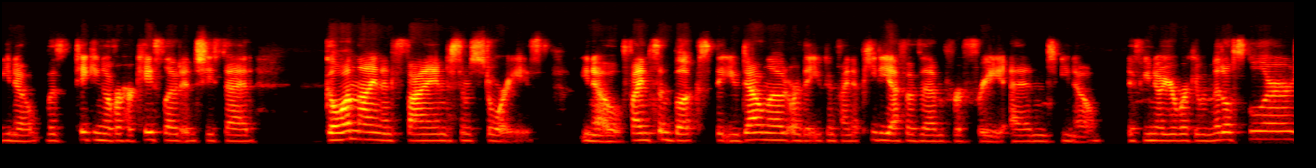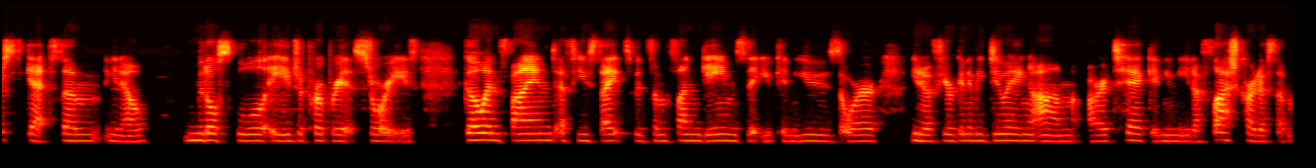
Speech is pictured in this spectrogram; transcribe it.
you know, was taking over her caseload, and she said, go online and find some stories. You know, find some books that you download or that you can find a PDF of them for free. And, you know, if you know you're working with middle schoolers, get some, you know, middle school age appropriate stories go and find a few sites with some fun games that you can use or you know if you're going to be doing um, artic and you need a flashcard of some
